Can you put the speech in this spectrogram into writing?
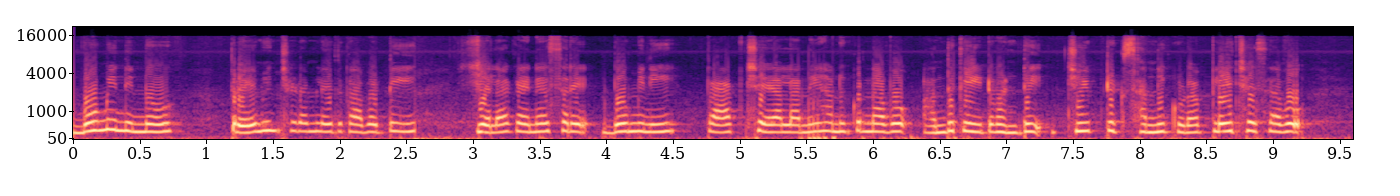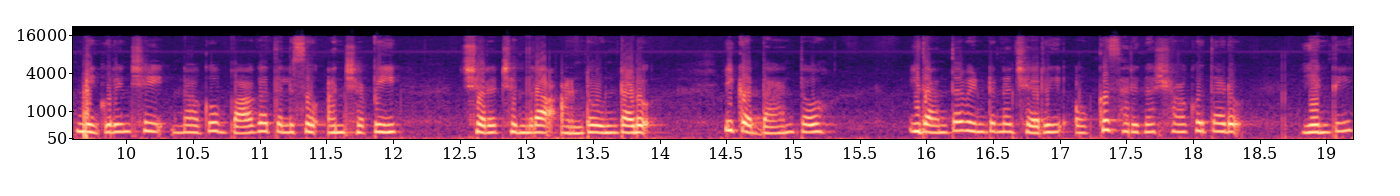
భూమి నిన్ను ప్రేమించడం లేదు కాబట్టి ఎలాగైనా సరే భూమిని ట్రాప్ చేయాలని అనుకున్నావు. అందుకే ఇటువంటి చీప్ ట్రిక్స్ అన్నీ కూడా ప్లే చేశావు. నీ గురించి నాకు బాగా తెలుసు అని చెప్పి శరచంద్ర అంటూ ఉంటాడు. ఇక దాంతో ఇదంతా వింటున్న చెర్రీ ఒక్కసారిగా షాక్ అవుతాడు. ఏంటి?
